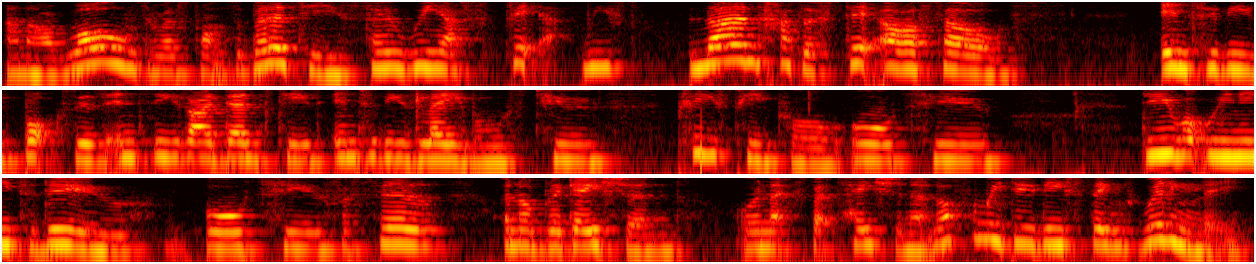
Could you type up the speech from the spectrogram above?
and our roles and responsibilities. So we have fit we've learned how to fit ourselves into these boxes, into these identities, into these labels to please people or to do what we need to do or to fulfill an obligation or an expectation. And often we do these things willingly.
